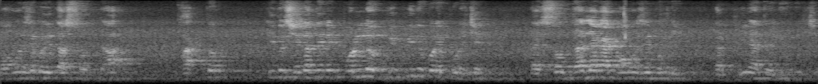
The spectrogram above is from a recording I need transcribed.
কংগ্রেসের প্রতি তার শ্রদ্ধা থাকতো। কিন্তু সেটা তিনি পড়লেও বিকৃত করে পড়েছেন। তাই শ্রদ্ধার জায়গায় কংগ্রেসের প্রতি তার ঘৃণা তৈরি হয়েছে।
